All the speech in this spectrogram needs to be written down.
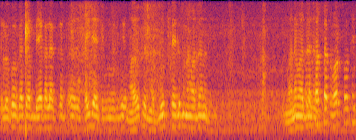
એ લોકો કદાચ બે કલાક થઈ જાય છે. મારું તો મજબૂત છે એટલે મને વાંધો નથી. મને નથી. સતત વર્ષોથી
